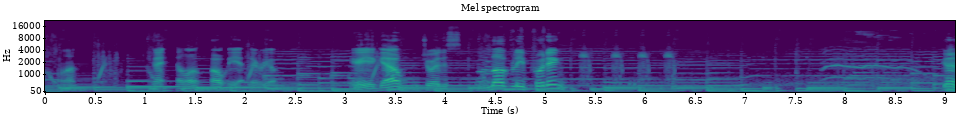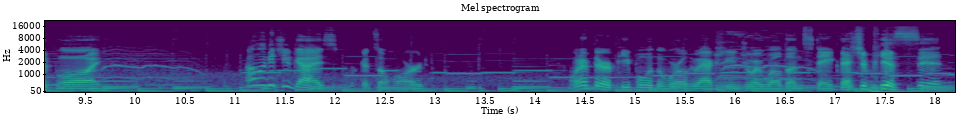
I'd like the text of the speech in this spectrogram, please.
Hold on. Can I, hello? Oh, yeah, there we go. Here you go. Enjoy this lovely pudding. Good boy. Oh, look at you guys working so hard. I wonder if there are people in the world who actually enjoy well done steak. That should be a sin.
